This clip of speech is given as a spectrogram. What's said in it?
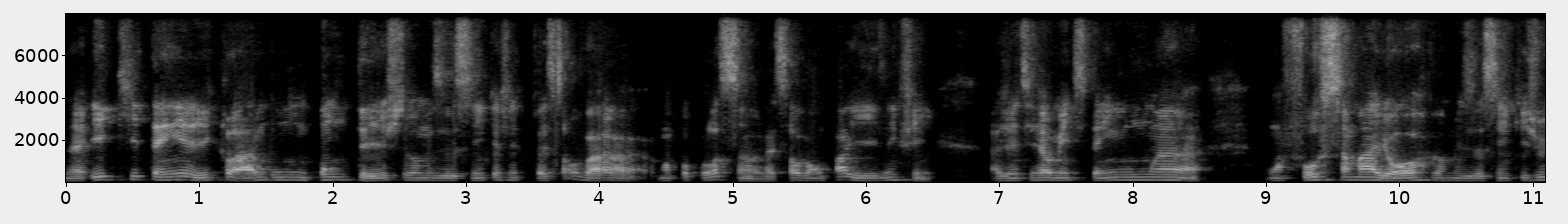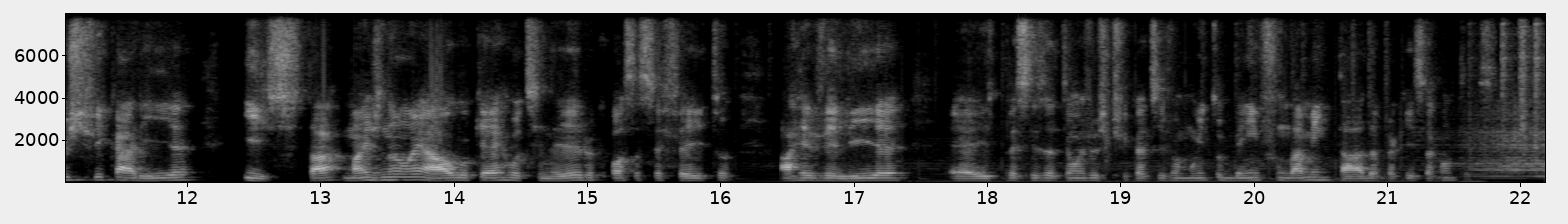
né, e que tem aí, claro, um contexto, vamos dizer assim, que a gente vai salvar uma população, vai salvar um país, enfim. A gente realmente tem uma, uma força maior, vamos dizer assim, que justificaria isso, tá? Mas não é algo que é rotineiro, que possa ser feito à revelia, é, e precisa ter uma justificativa muito bem fundamentada para que isso aconteça.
